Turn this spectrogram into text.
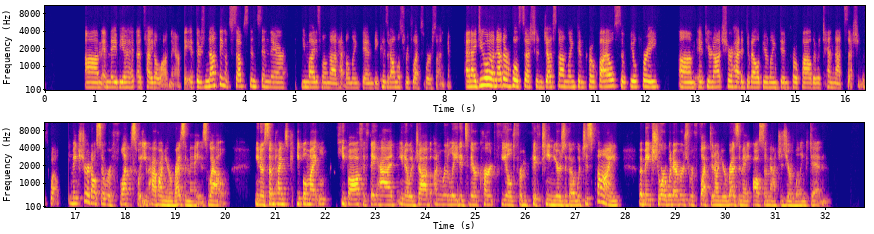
um, and maybe a, a title on there. If there's nothing of substance in there, you might as well not have a LinkedIn because it almost reflects worse on you. And I do another whole session just on LinkedIn profiles. So feel free um, if you're not sure how to develop your LinkedIn profile to attend that session as well. Make sure it also reflects what you have on your resume as well. You know, sometimes people might keep off if they had, you know, a job unrelated to their current field from 15 years ago, which is fine, but make sure whatever's reflected on your resume also matches your LinkedIn.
